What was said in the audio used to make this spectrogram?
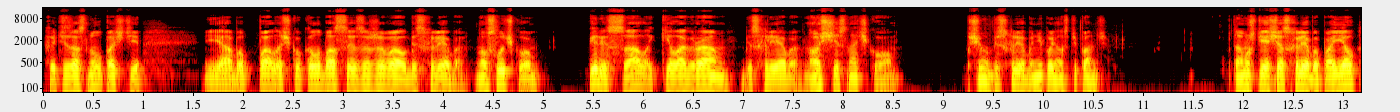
хоть и заснул почти. Я бы палочку колбасы заживал без хлеба, но с лучком. Или сало, килограмм без хлеба, но с чесночком. Почему без хлеба, не понял Степанович потому что я сейчас хлеба поел,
